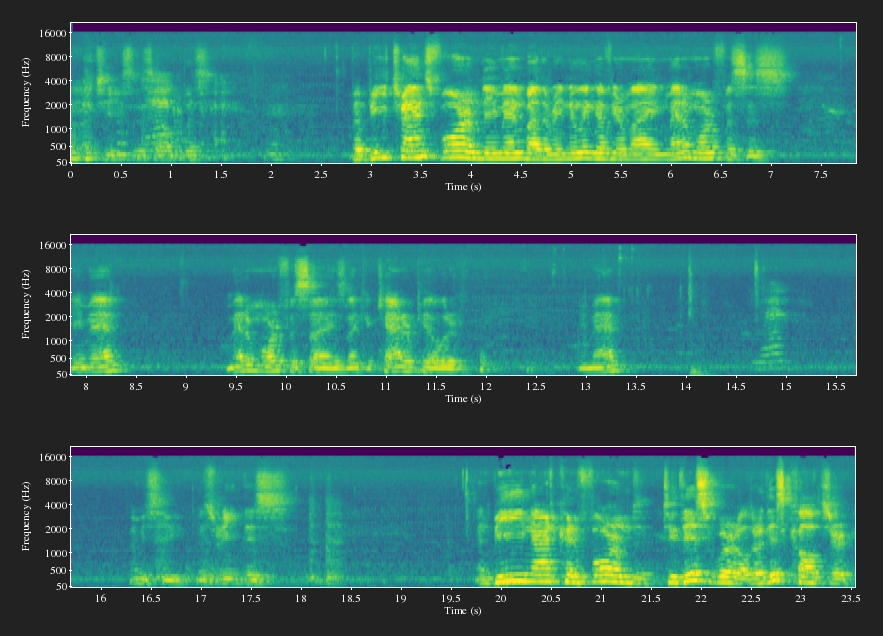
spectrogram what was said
Oh, Jesus, help us. But be transformed, amen, by the renewing of your mind. Metamorphosis. Amen. Metamorphosize like a caterpillar. Amen. Amen. Let me see. Let's read this. And be not conformed to this world or this culture,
